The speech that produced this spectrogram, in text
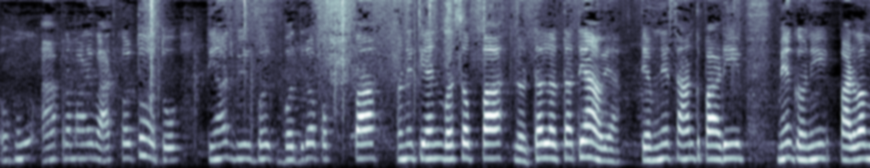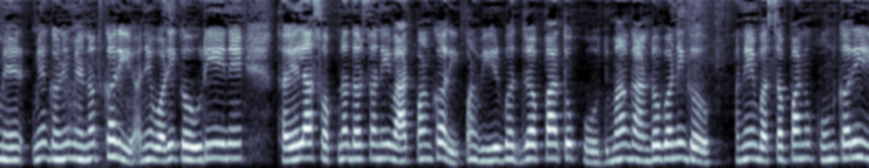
હું આ પ્રમાણે વાત કરતો હતો. ત્યાં જ વીરભદ્ર પપ્પા અને ચેન બસપ્પા લડતા લડતા ત્યાં આવ્યા. તેમને શાંત પાડી મેં ઘણી પાડવા મેં ઘણી મહેનત કરી અને વળી ગૌરીને થયેલા સ્વપ્ન દર્શનની વાત પણ કરી. પણ વીરભદ્રપ્પા તો ક્રોધમાં ગાંડો બની ગયો અને બસપ્પાનું ખૂન કરી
